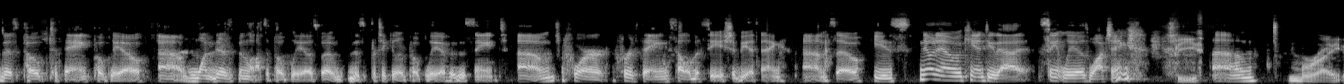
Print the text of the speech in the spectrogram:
this Pope to thank, Pope Leo. Um, one there's been lots of Pope Leos, but this particular Pope Leo, who's a saint, um, for for saying celibacy should be a thing. Um, so he's no, no, can't do that. Saint Leo's watching. Um, right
